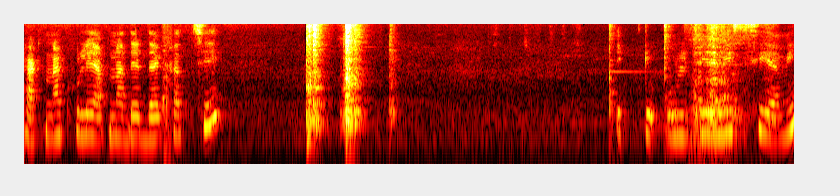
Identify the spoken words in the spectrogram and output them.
ঢাকনা খুলে আপনাদের দেখাচ্ছি। একটু উল্টিয়ে নিচ্ছি আমি।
